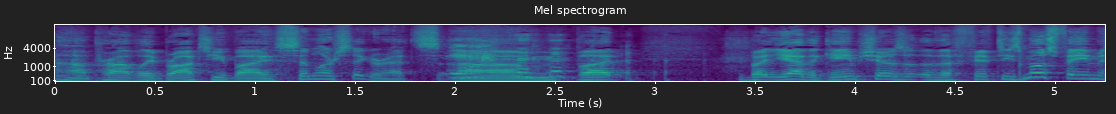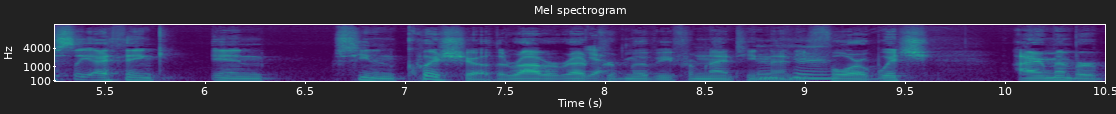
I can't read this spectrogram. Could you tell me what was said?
Yeah. Uh, probably brought to you by similar cigarettes. Um, but but yeah, the game shows of the fifties, most famously, I think, in seen in Quiz Show, the Robert Redford Yeah. movie from 1994, Mm-hmm. which which I remember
